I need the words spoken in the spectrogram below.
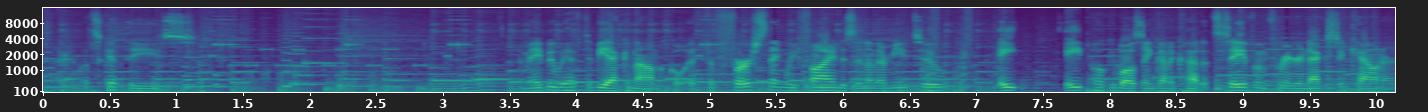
Alright, let's get these. And maybe we have to be economical. If the first thing we find is another Mewtwo, eight eight Pokeballs ain't gonna cut it. Save them for your next encounter,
